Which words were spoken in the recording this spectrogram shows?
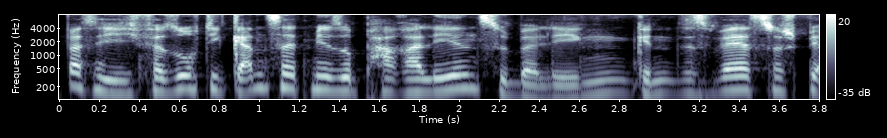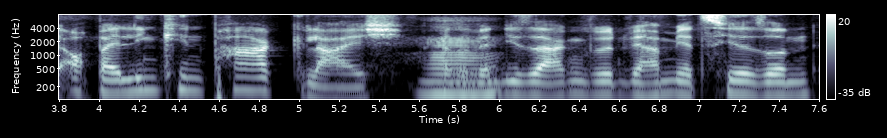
ich weiß nicht, ich versuche die ganze Zeit mir so Parallelen zu überlegen. Gen- Das wäre jetzt zum Beispiel auch bei Linkin Park gleich. Also wenn die sagen würden, wir haben jetzt hier so ein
